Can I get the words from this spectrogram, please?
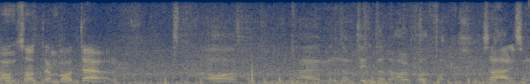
någon sa att den var där. Ja, Ja. Nej, men de tittade. Har du fått, så här liksom.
